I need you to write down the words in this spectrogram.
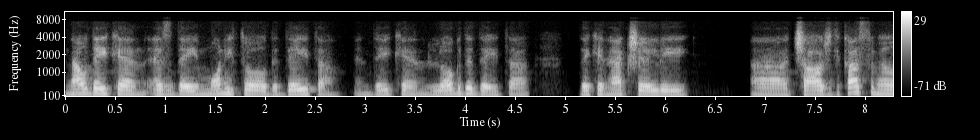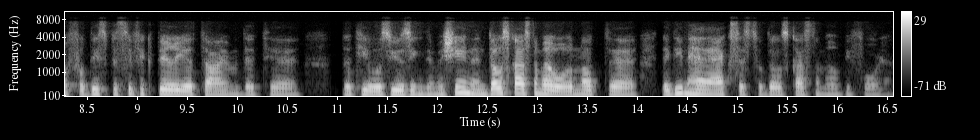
now they can, as they monitor the data and they can log the data, they can actually uh, charge the customer for this specific period of time that uh, that he was using the machine. And those customers were not, uh, they didn't have access to those customers beforehand.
